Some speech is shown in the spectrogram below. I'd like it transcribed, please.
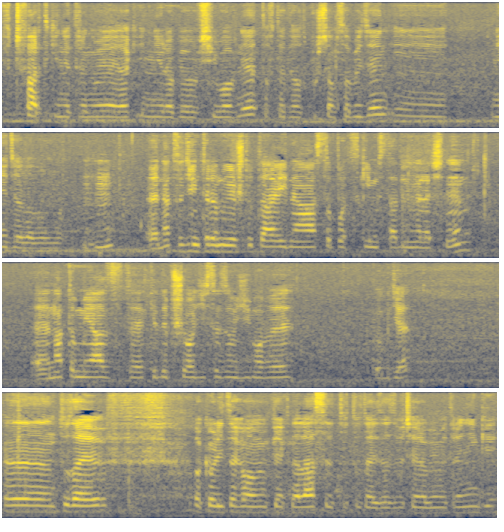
w czwartki nie trenuję, jak inni robią siłownię, to wtedy odpuszczam sobie dzień i niedziela wolna. Mhm. E, Na co dzień trenujesz tutaj na Sopockim Stadionie Leśnym. E, Natomiast e, kiedy przychodzi sezon zimowy, to gdzie? E, Tutaj w okolicach mamy piękne lasy, to tutaj zazwyczaj robimy treningi.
